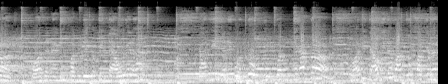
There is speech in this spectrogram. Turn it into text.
ก็ขอแสดงความยินดีกับพี่แต๋วด้วยนะฮะการที่จะได้บวชลูกหนึ่งคนนะครับ ก็ขอให้พี่แต๋วมีแต่ความสุขความเจริญ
